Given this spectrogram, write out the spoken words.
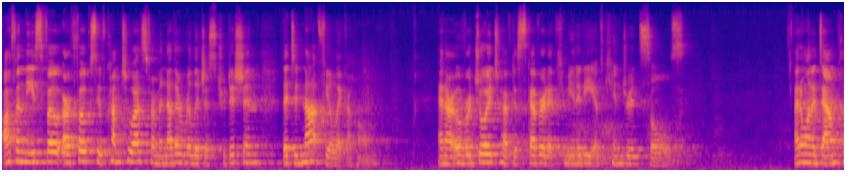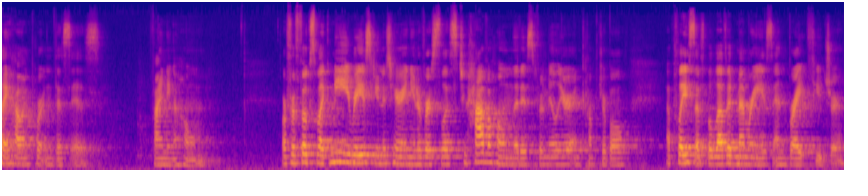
Often these fo- are folks who've come to us from another religious tradition that did not feel like a home and are overjoyed to have discovered a community of kindred souls. I don't want to downplay how important this is finding a home. Or for folks like me, raised Unitarian Universalists, to have a home that is familiar and comfortable, a place of beloved memories and bright future.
